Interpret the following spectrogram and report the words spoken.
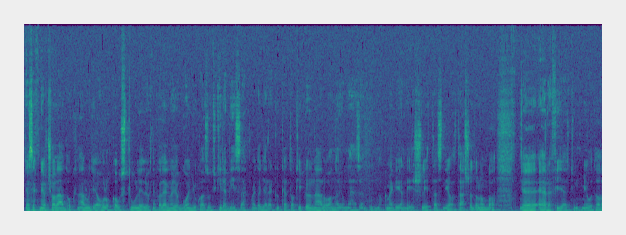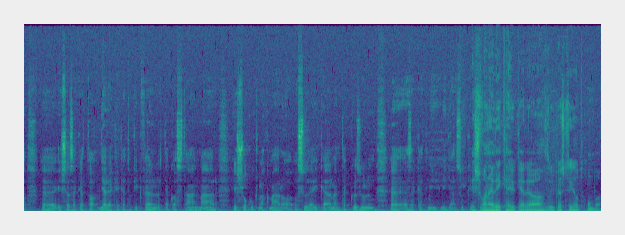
ezeknél a családoknál ugye a holokauszt túlélőknek a legnagyobb gondjuk az, hogy kire bízzák majd a gyereküket, akik önállóan nagyon nehezen tudnak megélni és létezni a társadalomba. Erre figyeltünk mi oda, és ezeket a gyerekeket, akik felnőttek aztán már, és sokuknak már a, a szüleik elmentek közülünk, ezeket mi vigyázzuk. És van elég helyük erre az újpesti otthonban?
